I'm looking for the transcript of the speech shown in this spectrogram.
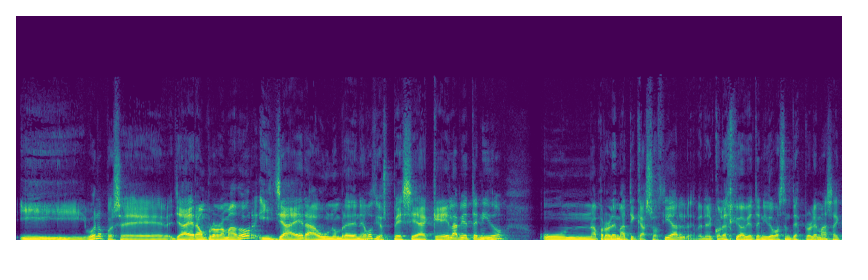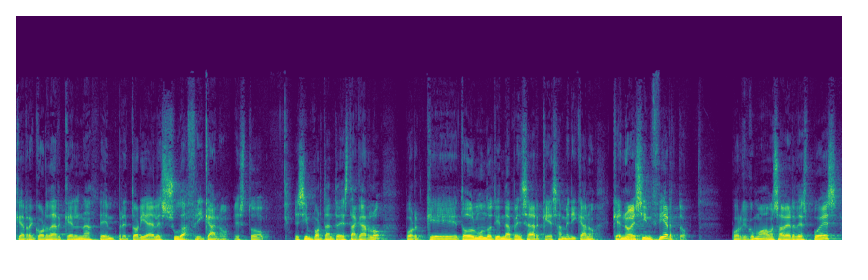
Y bueno, pues eh, ya era un programador y ya era un hombre de negocios, pese a que él había tenido una problemática social. En el colegio había tenido bastantes problemas. Hay que recordar que él nace en Pretoria, él es sudafricano. Esto es importante destacarlo porque todo el mundo tiende a pensar que es americano, que no es incierto. porque como vamos a ver después,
